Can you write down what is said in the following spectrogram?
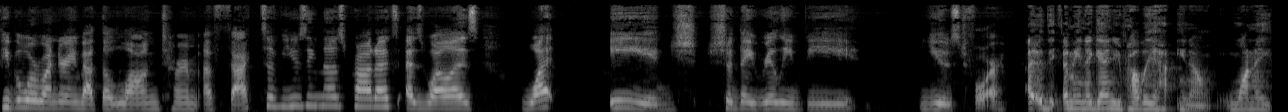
people were wondering about the long term effects of using those products, as well as what age should they really be used for? I, I mean, again, you probably you know want to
